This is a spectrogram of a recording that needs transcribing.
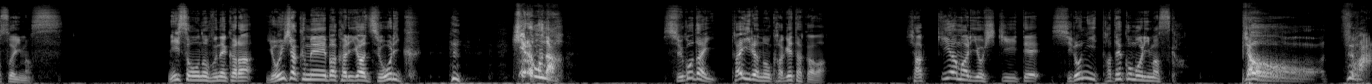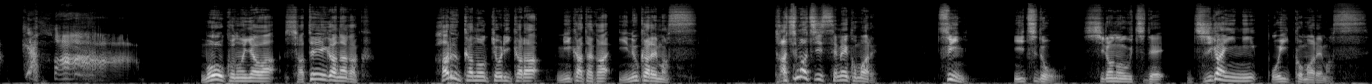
襲います。2艘の船から400名ばかりが上陸。ひらむな!守護代平景隆は100機余りを率いて城に立てこもりますがぴょーズバッ猛虎の矢は射程が長く遥かの距離から味方が射抜かれます。たちまち攻め込まれついに一同城の内で自害に追い込まれます。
